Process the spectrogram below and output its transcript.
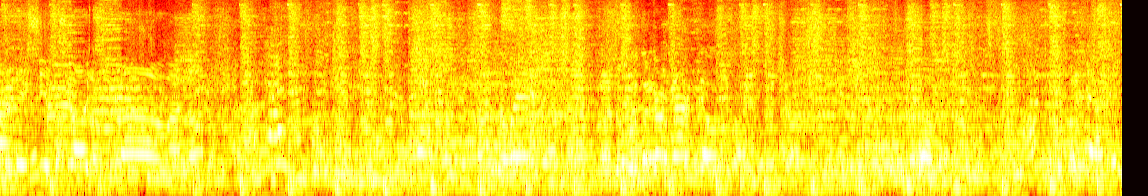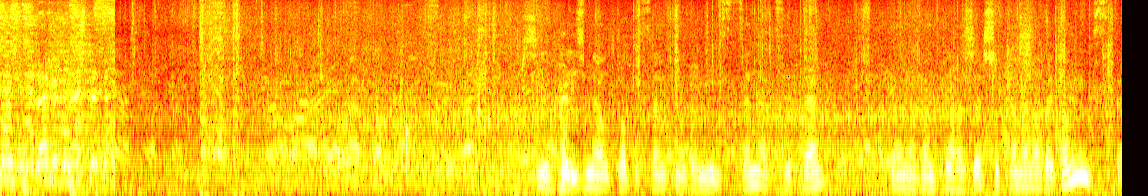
Ale się wziąć, no. Resztę Przyjechaliśmy autobusem w nowe miejsce, na Cypę, na nową plażę. Szukamy nowego miejsca.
